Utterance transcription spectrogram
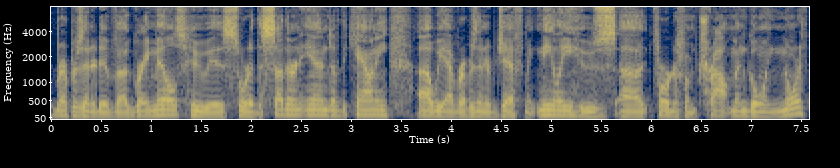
representative grey mills who is sort of the southern end of the county. We have representative Jeff McNeill, who's uh, forwarded from Troutman going north.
